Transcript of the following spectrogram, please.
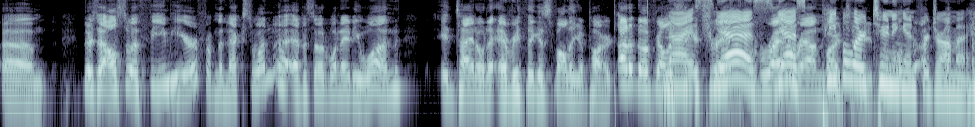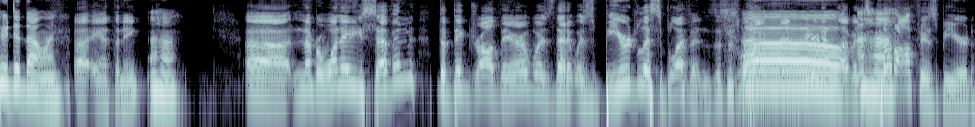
Um, there's also a theme here from the next one, uh, episode 181, entitled "Everything Is Falling Apart." I don't know if y'all are seeing a trend Yes, right yes. People are tuning in for drama. Who did that one? Uh, Anthony. Uh-huh. Uh, number 187, the big draw there was that it was beardless Blevins. This is when Oh, our friend Bearded Blevins uh-huh. cut off his beard.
